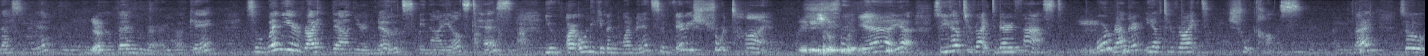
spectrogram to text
Last year? Yeah. November, okay? So when you write down your notes in IELTS test, you are only given one minute, so very short time. Very short. Yeah, yeah. So you have to write very fast. Mm. Or rather, you have to write shortcuts. Right? So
